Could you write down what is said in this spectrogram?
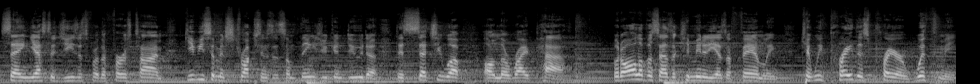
saying yes to Jesus for the first time. Give you some instructions and some things you can do to, to set you up on the right path. But all of us as a community, as a family, can we pray this prayer with me?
